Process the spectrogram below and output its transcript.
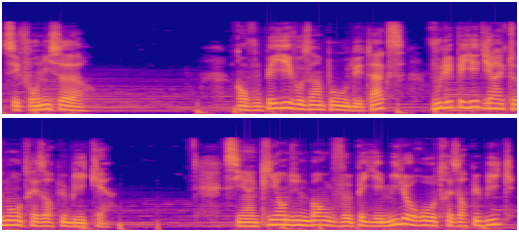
ses fournisseurs. Quand vous payez vos impôts ou des taxes, vous les payez directement au trésor public. Si un client d'une banque veut payer 1000 euros au trésor public,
